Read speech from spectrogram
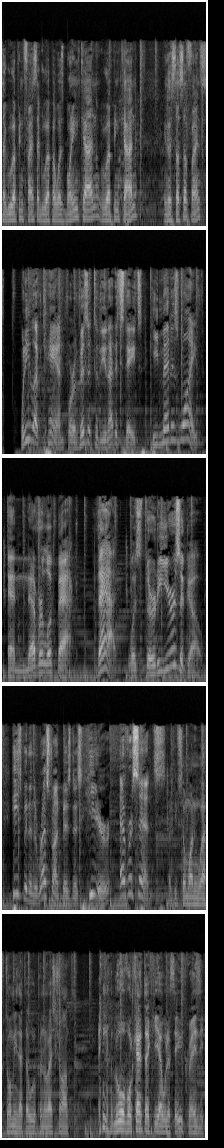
I grew up in France. I grew up, I was born in Cannes, grew up in Cannes, in the south of France. When he left Cannes for a visit to the United States, he met his wife and never looked back. That was 30 years ago. He's been in the restaurant business here ever since. But if someone would have told me that I would open a restaurant in Louisville, Kentucky, I would have said, you crazy.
